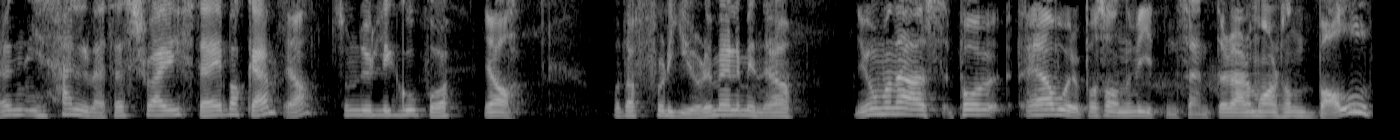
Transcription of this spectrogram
En helvetes svær vifte i bakken Ja. som du ligger oppå. Ja. Og da flyr du mer eller mindre. Jo, men jeg, på, jeg har vært på sånne vitensenter der de har en sånn ball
